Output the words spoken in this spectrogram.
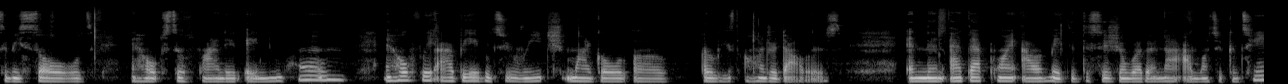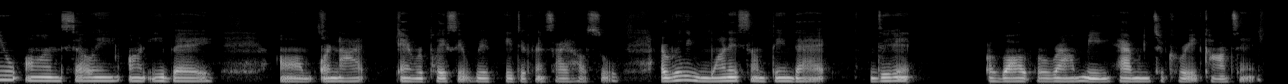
to be sold in hopes to find it a new home. And hopefully, I'll be able to reach my goal of at least a $100. And then at that point, I will make the decision whether or not I want to continue on selling on eBay um, or not and replace it with a different side hustle. I really wanted something that didn't evolve around me having to create content.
